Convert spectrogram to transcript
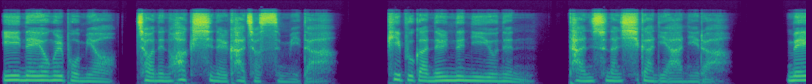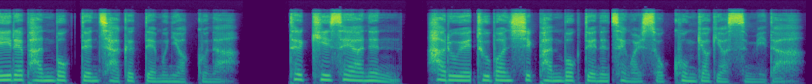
이 내용을 보며 저는 확신을 가졌습니다. 피부가 늙는 이유는 단순한 시간이 아니라 매일의 반복된 자극 때문이었구나. 특히 세안은 하루에 두 번씩 반복되는 생활 속 공격이었습니다.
